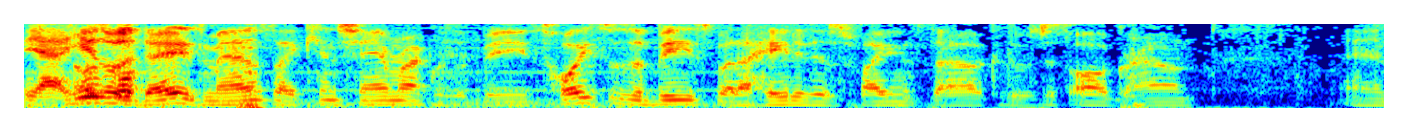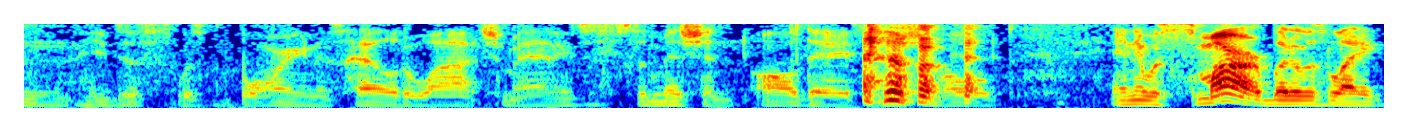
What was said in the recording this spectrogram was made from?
yeah, he Those was were the days, man. It was like Ken Shamrock was a beast. Royce was a beast, but I hated his fighting style because it was just all ground, and he just was boring as hell to watch, man. He just submission all day, submission hold, and it was smart, but it was like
